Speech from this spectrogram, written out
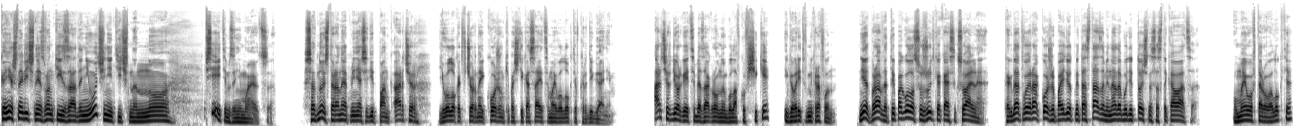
Конечно, личные звонки из ада не очень этично, но все этим занимаются. С одной стороны от меня сидит Панк Арчер, его локоть в черной кожанке почти касается моего локтя в кардигане. Арчер дергает себя за огромную булавку в щеке и говорит в микрофон. «Нет, правда, ты по голосу жуть какая сексуальная. Когда твой рак кожи пойдет метастазами, надо будет точно состыковаться». У моего второго локтя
